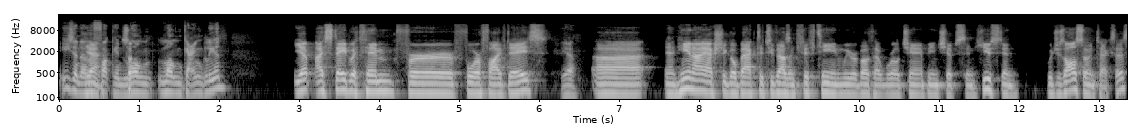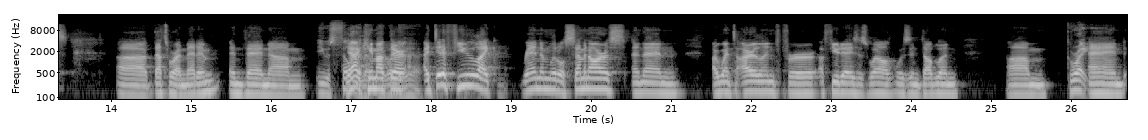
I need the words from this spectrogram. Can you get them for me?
he's another Yeah. fucking So- long long ganglion. Yep, I stayed with him for four or five days. Yeah. Uh, and he and I actually go back to 2015. We were both at World Championships in Houston, which is also in Texas. Uh, that's where I met him. And then, um, He was filming. yeah, I came out there. wasn't? I did a few like random little seminars, and then I went to Ireland for a few days as well. Was in Dublin, um, Great. and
